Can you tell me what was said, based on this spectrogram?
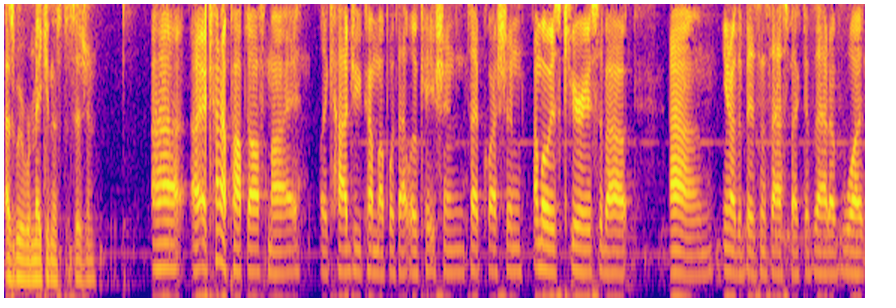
as we were making this decision? Uh, I, I kind of popped off my like, how'd you come up with that location type question. I'm always curious about, um, you know, the business aspect of that, of what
